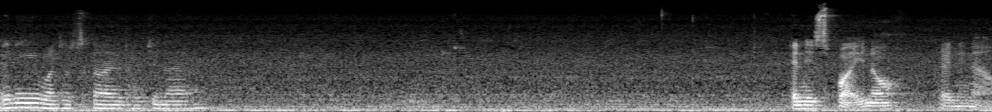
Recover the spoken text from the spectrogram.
Any want to know? Any spa, you know? Any now?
